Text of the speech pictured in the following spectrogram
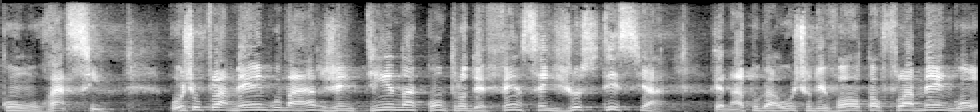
com o Racing. Hoje o Flamengo na Argentina contra o Defensa e Justiça. Renato Gaúcho de volta ao Flamengo.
